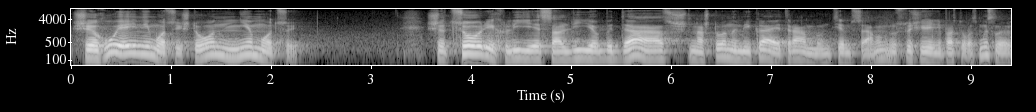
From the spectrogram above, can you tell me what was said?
Шегу эйн эмоций, что он не эмоций. Шецорих ли бедас, на что намекает Рамбам тем самым, ну, с точки зрения простого смысла,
